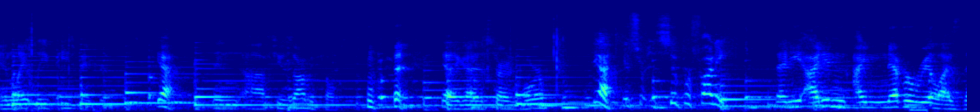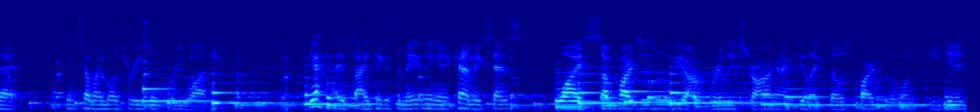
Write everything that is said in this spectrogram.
and lately Peacemaker. Yeah, and uh, a few zombie films. yeah, the guy that started horror. Yeah, it's, it's super funny that he. I didn't. I never realized that until my most recent rewatch. Yeah, I think it's amazing, and it kind of makes sense why some parts of this movie are really strong, and I feel like those parts are the ones he did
